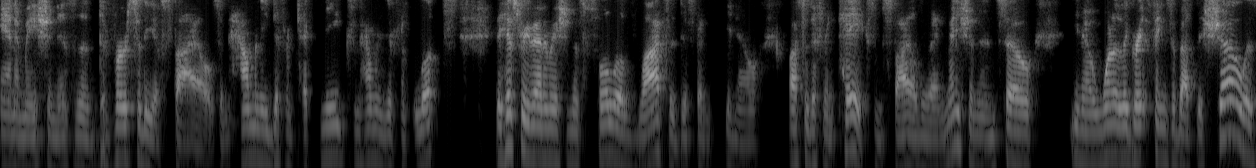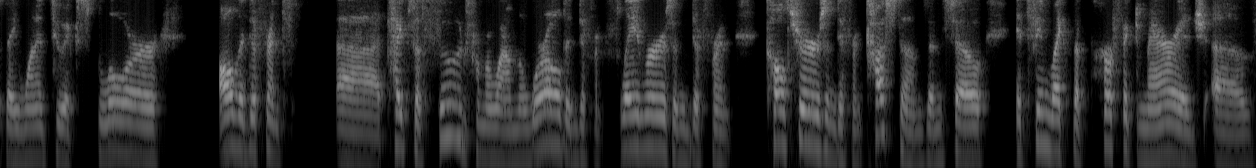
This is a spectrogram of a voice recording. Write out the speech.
animation is the diversity of styles and how many different techniques and how many different looks. The history of animation is full of lots of different, you know, lots of different takes and styles of animation. And so, you know, one of the great things about this show is they wanted to explore all the different uh, types of food from around the world and different flavors and different cultures and different customs. And so it seemed like the perfect marriage of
